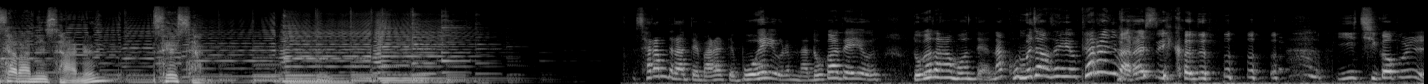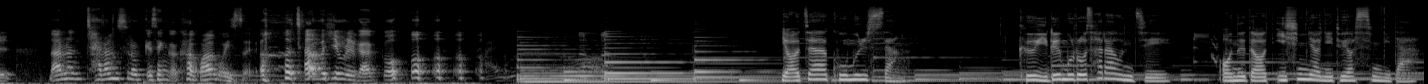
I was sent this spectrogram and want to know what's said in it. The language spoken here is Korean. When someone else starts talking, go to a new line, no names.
사람이 사는 세상.
사람들한테 말할 때 뭐 해요? 그럼 나 노가다요. 노가다가 뭔데? 나 고무장사예요. 편안히 말할 수 있거든. 이 직업을 나는 자랑스럽게 생각하고 하고 있어요. 자부심을 갖고.
여자 고물상. 그 이름으로 살아온 지 어느덧 20년이 되었습니다.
